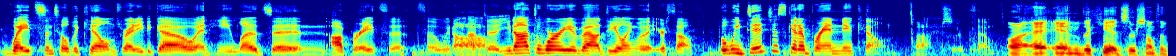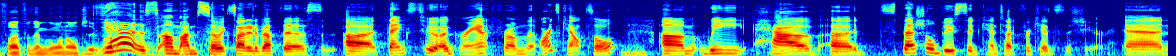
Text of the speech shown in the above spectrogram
waits until the kiln's ready to go and he loads it and operates it. So we don't wow. have to, you don't have to worry about dealing with it yourself. But we did just get a brand new kiln. Ah, super. So. All right, and the kids, there's something fun for them going on too, right? Yes, um, I'm so excited about this. Uh, thanks to a grant from the Arts Council, mm -hmm. um, we have a special boosted Kentuck for Kids this year. And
